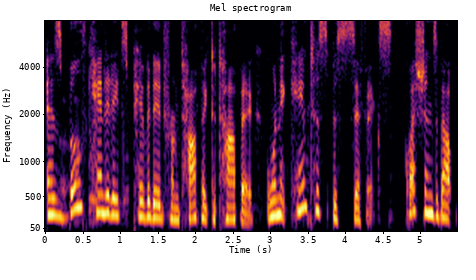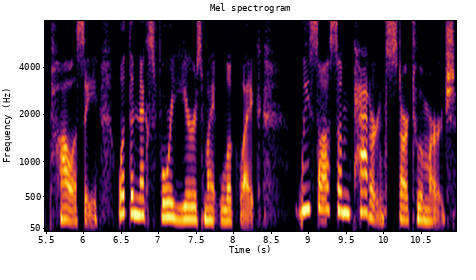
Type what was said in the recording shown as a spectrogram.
As both candidates pivoted from topic to topic, when it came to specifics, questions about policy, what the next four years might look like, we saw some patterns start to emerge.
